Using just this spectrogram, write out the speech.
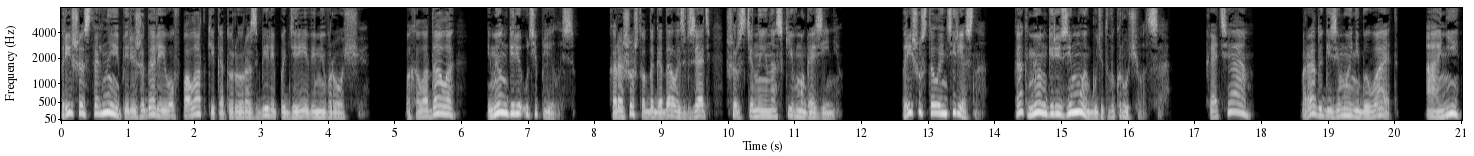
Приши остальные пережидали его в палатке, которую разбили под деревьями в роще. Похолодало, и Мёнгере утеплилась. Хорошо, что догадалась взять шерстяные носки в магазине. Ришу стало интересно, как Мёнгери зимой будет выкручиваться. Хотя радуги зимой не бывает, а они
